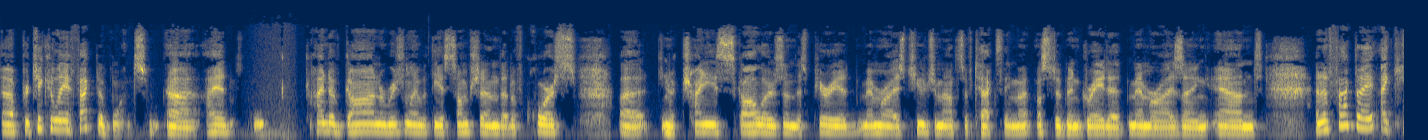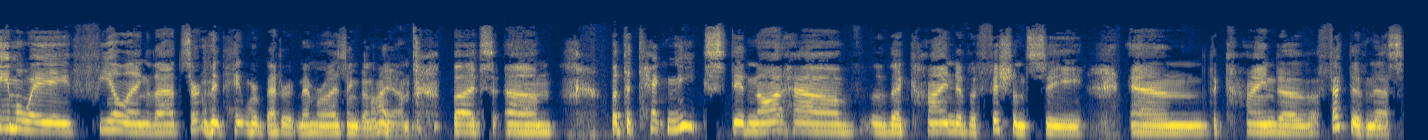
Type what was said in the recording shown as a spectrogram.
uh, particularly effective ones. Uh, I had kind of gone originally with the assumption that, of course, uh, you know, Chinese scholars in this period memorized huge amounts of text. They must have been great at memorizing, and and in fact, I, I came away feeling that certainly they were better at memorizing than I am. But um, but the techniques did not have the kind of efficiency and the kind of effectiveness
